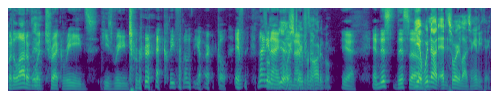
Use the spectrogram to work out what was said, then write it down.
But a lot of Yeah. what Trek reads, he's reading directly from the article. If ninety nine yeah, point straight from the article. Yeah, and this this um, yeah, we're not editorializing anything.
